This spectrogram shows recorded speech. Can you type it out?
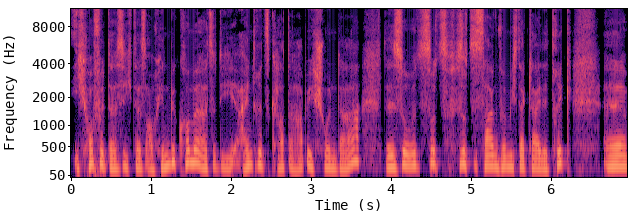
ich hoffe, dass ich das auch hinbekomme. Also die Eintrittskarte habe ich schon da. Das ist so, so, sozusagen für mich der kleine Trick. Äh,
